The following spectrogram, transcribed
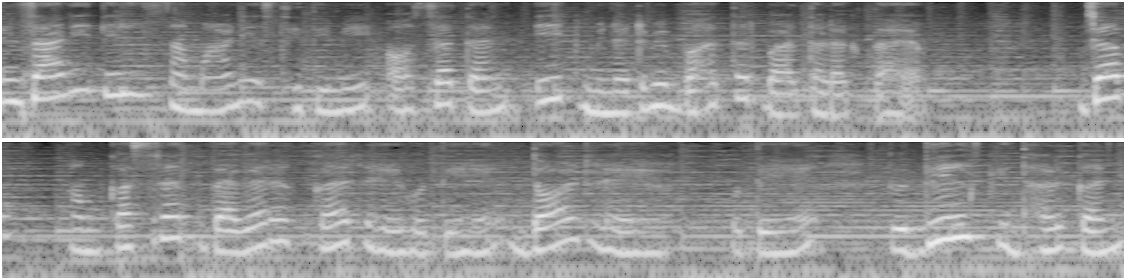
इंसानी दिल सामान्य स्थिति में औसतन एक मिनट में बहत्तर बार धड़कता है। जब हम कसरत वगैरह कर रहे होते हैं, दौड़ रहे होते हैं तो दिल की धड़कन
